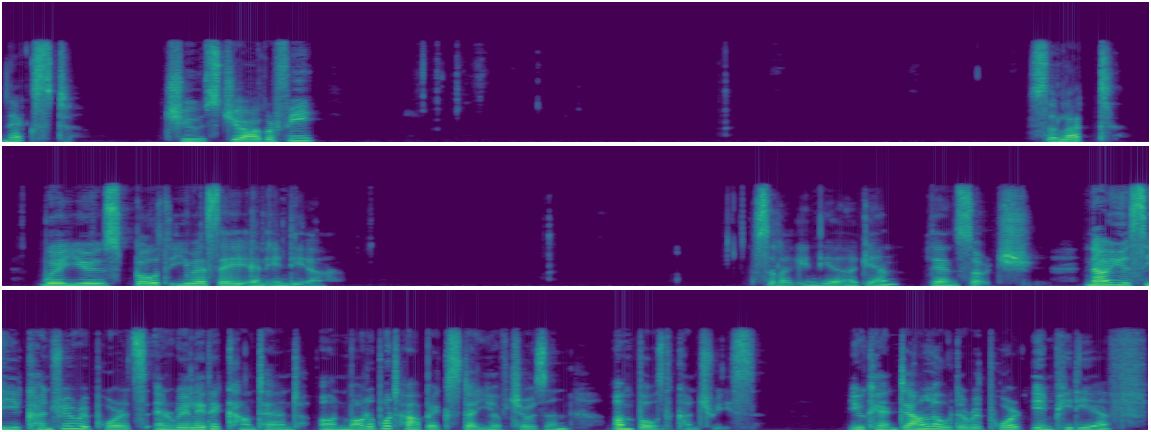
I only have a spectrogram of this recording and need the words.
Next, choose Geography. Select. We'll use both USA and India. Select India again, then search. Now you see country reports and related content on multiple topics that you have chosen on both countries. You can download the report in PDF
